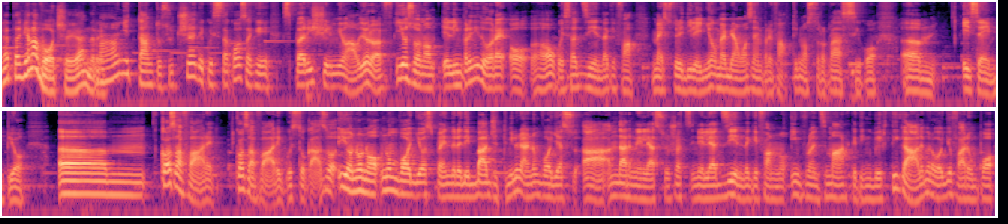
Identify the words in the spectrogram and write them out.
andata via la voce, Andrea. Ma ogni tanto succede questa cosa che sparisce il mio audio. Allora, io sono l'imprenditore, ho, ho questa azienda che fa mestoli di legno, come abbiamo sempre fatto, il nostro classico um, esempio. Um, cosa fare? Cosa fare in questo caso? Io non, ho, non voglio spendere dei budget milionari, non voglio asso- andare nelle nelle aziende che fanno influence marketing verticale, però voglio fare un po'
